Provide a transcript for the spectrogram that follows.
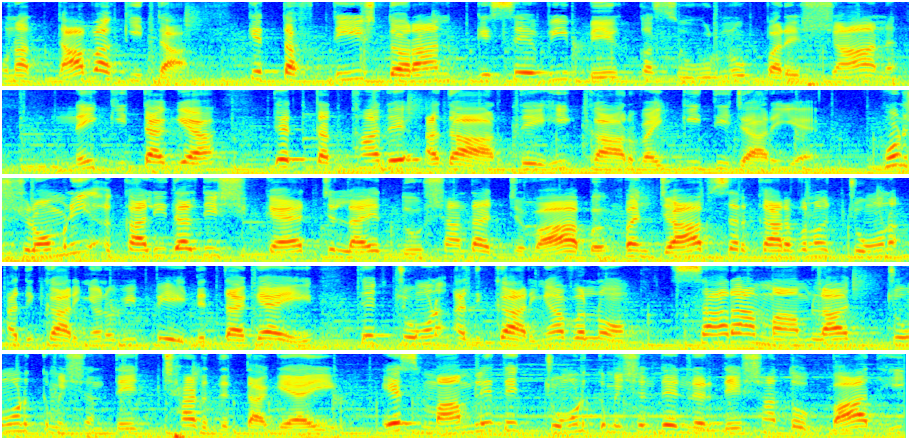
ਉਹਨਾਂ ਦਾਅਵਾ ਕੀਤਾ ਕਿ ਤਫਤੀਸ਼ ਦੌਰਾਨ ਕਿਸੇ ਵੀ ਬੇਕਸੂਰ ਨੂੰ ਪਰੇਸ਼ਾਨ ਨਹੀਂ ਕੀਤਾ ਗਿਆ ਤੇ ਤੱਥਾਂ ਦੇ ਆਧਾਰ ਤੇ ਹੀ ਕਾਰਵਾਈ ਕੀਤੀ ਜਾ ਰਹੀ ਹੈ। ਹੁਣ ਸ਼੍ਰੋਮਣੀ ਅਕਾਲੀ ਦਲ ਦੀ ਸ਼ਿਕਾਇਤ 'ਚ ਲਾਏ ਦੋਸ਼ਾਂ ਦਾ ਜਵਾਬ ਪੰਜਾਬ ਸਰਕਾਰ ਵੱਲੋਂ ਚੋਣ ਅਧਿਕਾਰੀਆਂ ਨੂੰ ਵੀ ਭੇਜ ਦਿੱਤਾ ਗਿਆ ਏ ਤੇ ਚੋਣ ਅਧਿਕਾਰੀਆਂ ਵੱਲੋਂ ਸਾਰਾ ਮਾਮਲਾ ਚੋਣ ਕਮਿਸ਼ਨ ਤੇ ਛੱਡ ਦਿੱਤਾ ਗਿਆ ਏ। ਇਸ ਮਾਮਲੇ ਤੇ ਚੋਣ ਕਮਿਸ਼ਨ ਦੇ ਨਿਰਦੇਸ਼ਾਂ ਤੋਂ ਬਾਅਦ ਹੀ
